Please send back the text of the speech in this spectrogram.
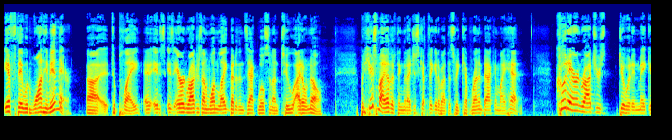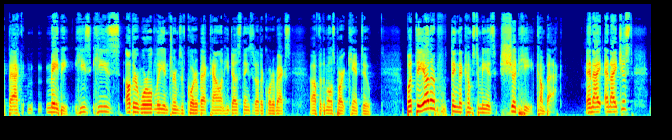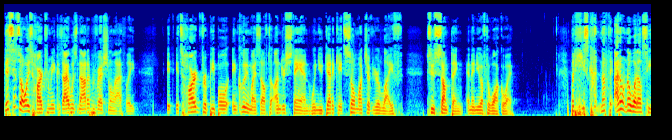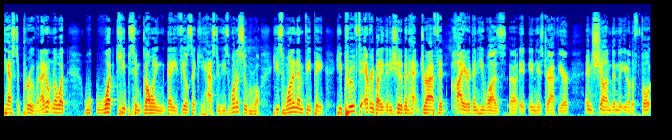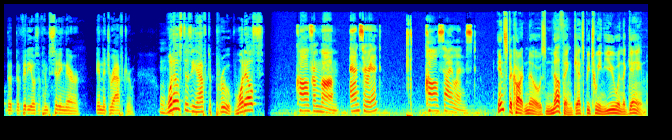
if they would want him in there uh, to play. Is, is Aaron Rodgers on one leg better than Zach Wilson on two? I don't know. But here's my other thing that I just kept thinking about this week, kept running back in my head. Could Aaron Rodgers do it and make it back. Maybe he's he's otherworldly in terms of quarterback talent. He does things that other quarterbacks, uh, for the most part, can't do. But the other thing that comes to me is should he come back? And I and I just this is always hard for me because I was not a professional athlete. It, it's hard for people, including myself, to understand when you dedicate so much of your life to something and then you have to walk away. But he's got nothing. I don't know what else he has to prove, and I don't know what what keeps him going that he feels like he has to. He's won a Super Bowl. He's won an MVP. He proved to everybody that he should have been ha- drafted higher than he was uh, in, in, his draft year and shunned. And the, you know the, fo- the, the videos of him sitting there in the draft room. Mm-hmm. What else does he have to prove? What else? Call from mom. Answer it. Call silenced. Instacart knows nothing gets between you and the game.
